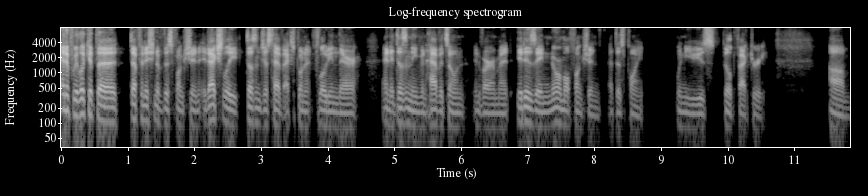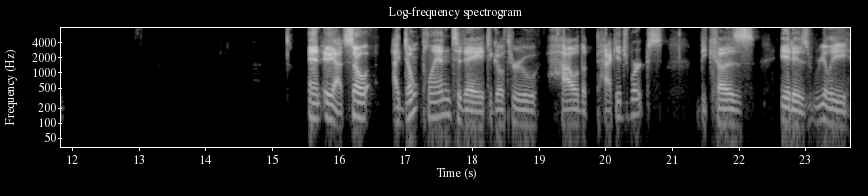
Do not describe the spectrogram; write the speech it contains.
And if we look at the definition of this function, it actually doesn't just have exponent floating there and it doesn't even have its own environment. It is a normal function at this point when you use build factory. Um, and yeah, so I don't plan today to go through how the package works because it is really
